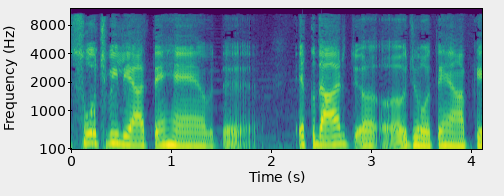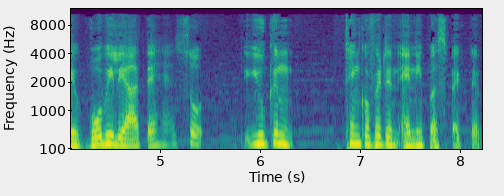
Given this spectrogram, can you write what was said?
सोच भी ले आते हैं इकदार जो होते हैं आपके, वो भी ले आते हैं। So you can think of it in any perspective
